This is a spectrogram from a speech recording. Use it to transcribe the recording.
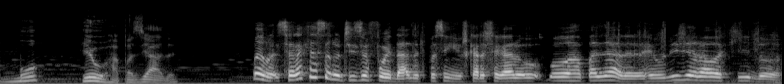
morreu, rapaziada. Mano, será que essa notícia foi dada, tipo assim, os caras chegaram, ô ô, rapaziada, reúne geral aqui do.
